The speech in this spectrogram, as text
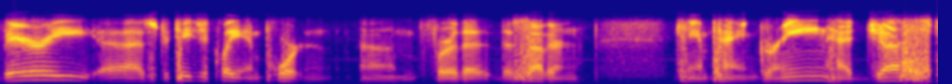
very uh, strategically important um, for the, the Southern campaign. Greene had just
